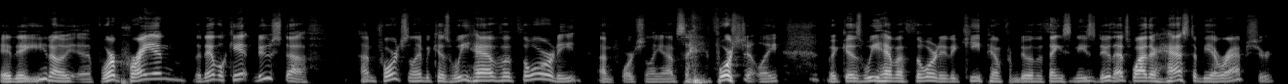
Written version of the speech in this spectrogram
and uh, you know, if we're praying, the devil can't do stuff. Unfortunately, because we have authority. Unfortunately, I'm saying fortunately, because we have authority to keep him from doing the things he needs to do. That's why there has to be a rapture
